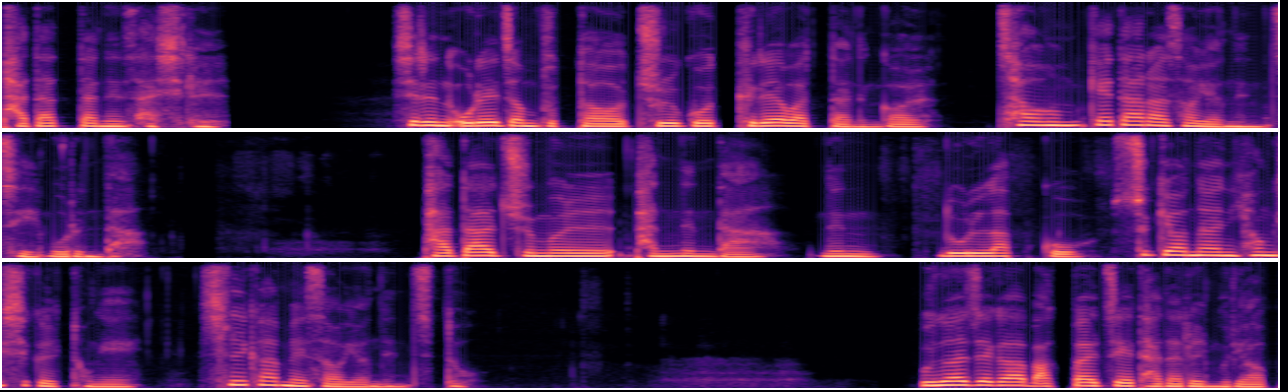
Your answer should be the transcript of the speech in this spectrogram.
받았다는 사실을 실은 오래전부터 줄곧 그래왔다는 걸 처음 깨달아서였는지 모른다. 받아줌을 받는다는 놀랍고 숙연한 형식을 통해 실감해서였는지도. 문화재가 막바지에 다다를 무렵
